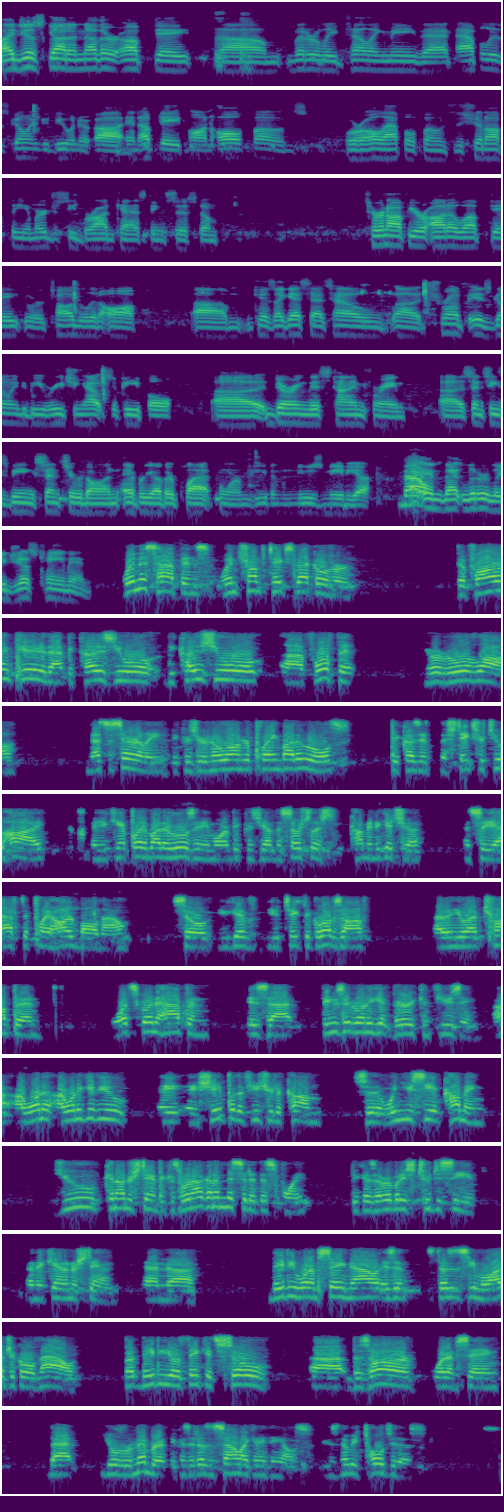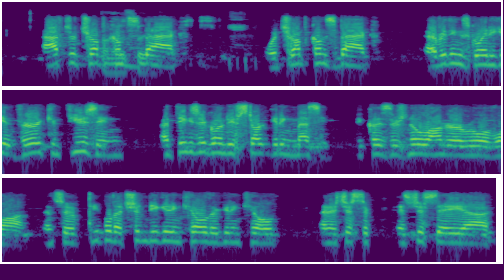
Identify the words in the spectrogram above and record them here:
I just got another update, um, literally telling me that Apple is going to do an, uh, an update on all phones or all Apple phones to shut off the emergency broadcasting system. Turn off your auto update or toggle it off um, because I guess that's how uh, Trump is going to be reaching out to people uh, during this time frame uh, since he's being censored on every other platform, even the news media. Now, and that literally just came in. When this happens, when Trump takes back over, the following period of that, because you will because you will uh, forfeit your rule of law necessarily because you're no longer playing by the rules because it, the stakes are too high and you can't play by the rules anymore because you have the socialists coming to get you and so you have to play hardball now so you give you take the gloves off and then you let Trump in, what's going to happen is that things are going to get very confusing. I want to I want to give you a, a shape of the future to come so that when you see it coming, you can understand because we're not going to miss it at this point because everybody's too deceived and they can't understand. And uh, maybe what I'm saying now isn't doesn't seem logical now, but maybe you'll think it's so uh, bizarre what I'm saying that you'll remember it because it doesn't sound like anything else because nobody told you this. After Trump Honestly. comes back, when Trump comes back, everything's going to get very confusing and things are going to start getting messy because there's no longer a rule of law. And so people that shouldn't be getting killed are getting killed and it's just a it's just a uh,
